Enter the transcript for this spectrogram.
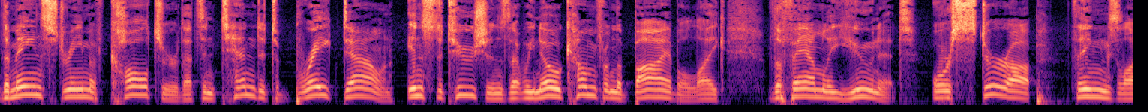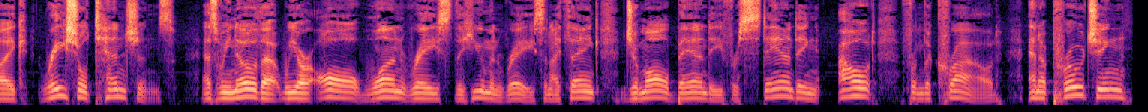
the mainstream of culture that's intended to break down institutions that we know come from the Bible like the family unit or stir up things like racial tensions, as we know that we are all one race, the human race. And I thank Jamal Bandy for standing out from the crowd and approaching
